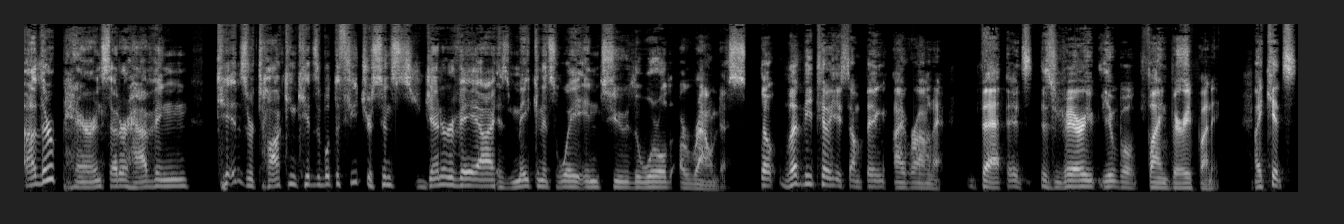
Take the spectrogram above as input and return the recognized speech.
other parents that are having kids or talking kids about the future since generative AI is making its way into the world around us? So, let me tell you something ironic that it's, it's very, you will find very funny. My kids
